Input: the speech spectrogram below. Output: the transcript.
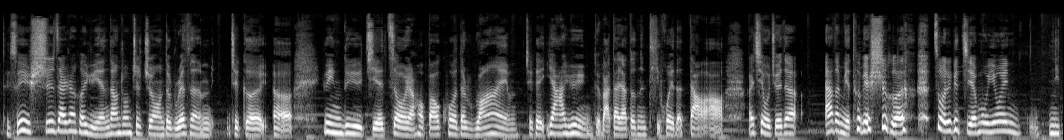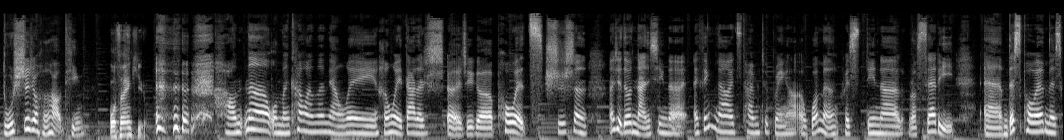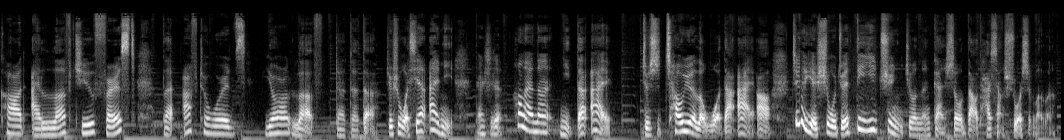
对，所以诗在任何语言当中，这种 the rhythm 这个呃韵律节奏，然后包括 the rhyme 这个押韵，对吧？大家都能体会得到啊。而且我觉得 Adam 也特别适合 做这个节目，因为你你读诗就很好听。Well, thank you. 好，那我们看完了两位很伟大的呃这个 poets 诗圣，而且都是男性的。I think now it's time to bring out a woman, Christina Rossetti, and this poem is called "I Loved You First, but Afterwards Your Love." 的的的，就是我先爱你，但是后来呢，你的爱 就是超越了我的爱啊！这个也是，我觉得第一句你就能感受到他想说什么了。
